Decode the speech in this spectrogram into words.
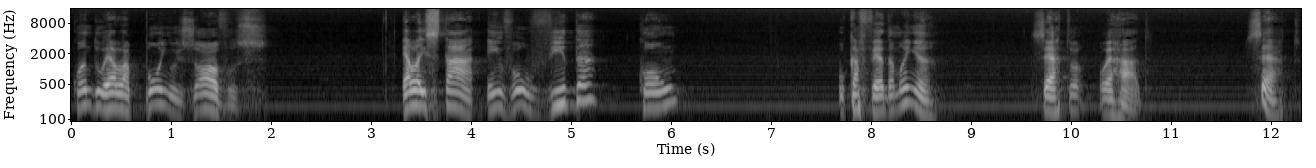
quando ela põe os ovos, ela está envolvida com o café da manhã. Certo ou errado? Certo.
